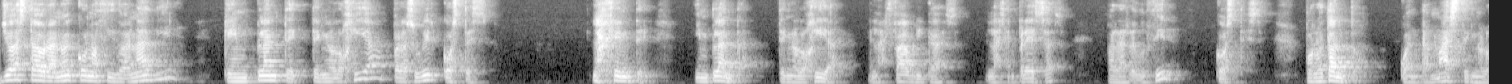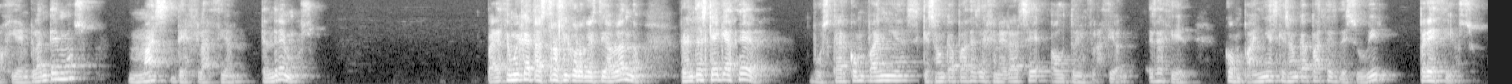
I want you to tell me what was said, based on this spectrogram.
Yo hasta ahora no he conocido a nadie que implante tecnología para subir costes. La gente implanta tecnología en las fábricas, en las empresas, para reducir costes. Por lo tanto, cuanta más tecnología implantemos, más deflación tendremos. Parece muy catastrófico lo que estoy hablando, pero entonces, ¿qué hay que hacer? Buscar compañías que son capaces de generarse autoinflación, es decir, compañías que son capaces de subir precios,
